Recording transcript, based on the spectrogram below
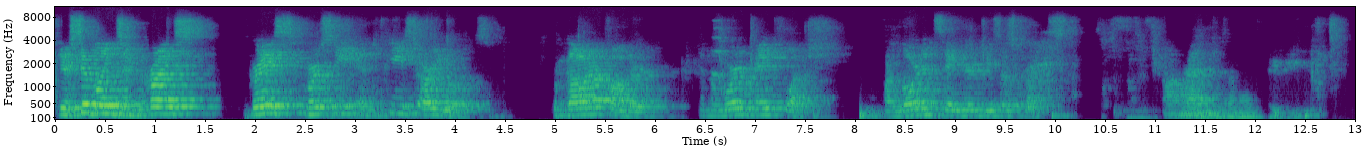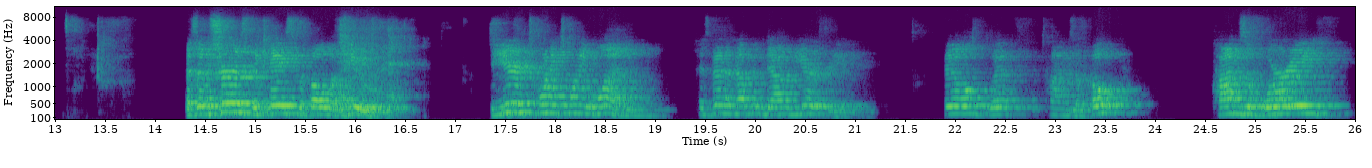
Dear siblings in Christ, grace, mercy, and peace are yours from God our Father and the Word made flesh, our Lord and Savior Jesus Christ. Amen. As I'm sure is the case with all of you, the year 2021 has been an up and down year for you, filled with times of hope, times of worry,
